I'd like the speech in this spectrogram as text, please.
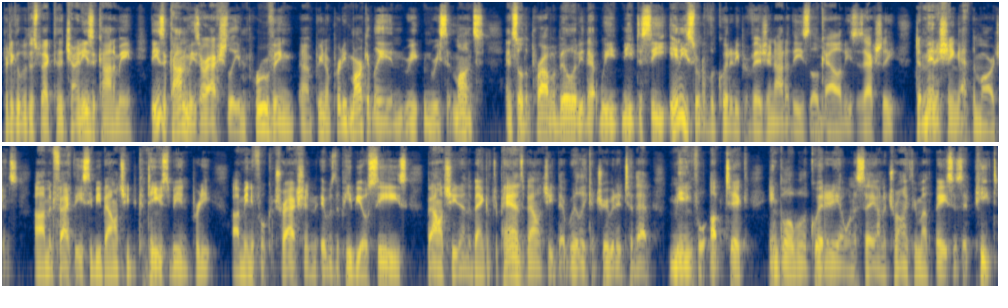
particularly with respect to the Chinese economy, these economies are actually improving, uh, you know, pretty markedly in, re- in recent months. And so the probability that we need to see any sort of liquidity provision out of these mm-hmm. localities is actually diminishing at the margins. Um, in fact, the ECB balance sheet continues to be in pretty uh, meaningful contraction. It was the PBOC's balance sheet and the Bank of Japan's balance sheet that really contributed to that meaningful uptick in global liquidity. I want to say on a trailing three month basis, it peaked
